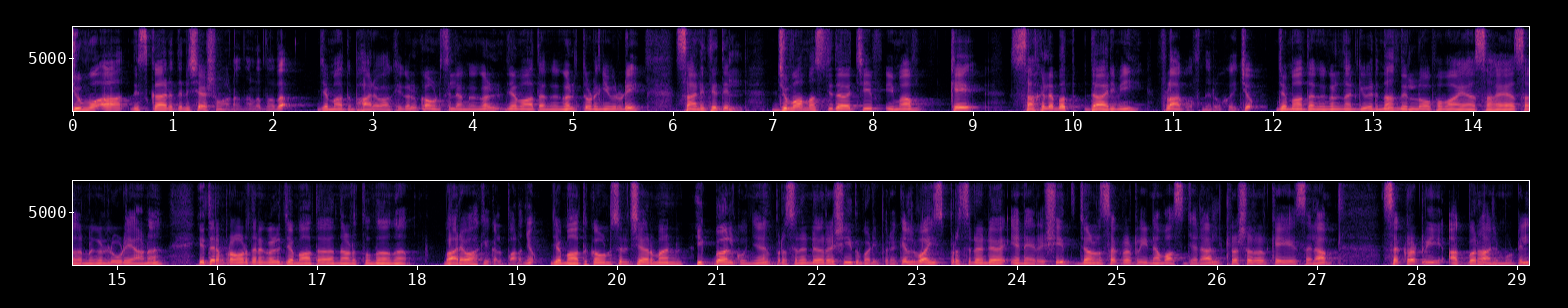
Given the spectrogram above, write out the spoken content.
ജുമുഅ നിസ്കാരത്തിന് ശേഷമാണ് നടന്നത്. ജമാഅത്ത് ഭാരവാഹികൾ കൗൺസിൽ അംഗങ്ങൾ ജമാഅത്ത് അംഗങ്ങൾ തുടങ്ങിയവരുടെ സാന്നിധ്യത്തിൽ ജുമാ മസ്ജിദ് ചീഫ് ഇമാം K Sahalabath Darimi flag off നിർവഹിച്ചു. ജമാഅത്ത് അംഗങ്ങൾ നൽകി വരുന്ന നിർലോഭമായ സഹായ സഹകരണങ്ങളിലൂടെയാണ് ഇത്തരം പ്രവർത്തനങ്ങൾ ജമാഅത്ത് നടത്തുന്നതെന്ന് ഭാരവാഹികൾ പറഞ്ഞു. ജമാഅത്ത് council chairman Iqbal Kunju president Rasheed Padippurakkal vice president N A Rasheed general secretary Navas Jalal treasurer K A Salam secretary Akbar Alimuttil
